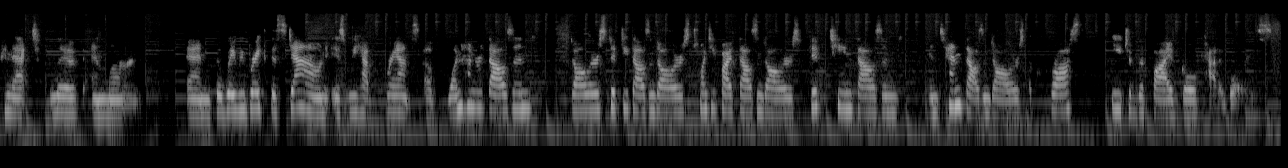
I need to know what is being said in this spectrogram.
connect, live, and learn. And the way we break this down is we have grants of $100,000, $50,000, $25,000, $15,000, and $10,000 across each of the five goal categories.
